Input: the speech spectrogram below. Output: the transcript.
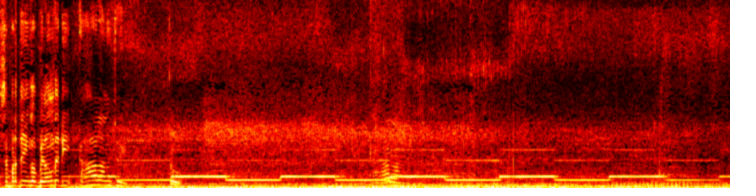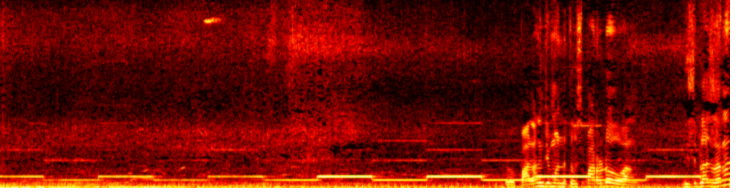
seperti yang gue bilang tadi kalang cuy. Tuh. Kalang. Tuh palang cuma nutup separuh doang. Di sebelah sana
